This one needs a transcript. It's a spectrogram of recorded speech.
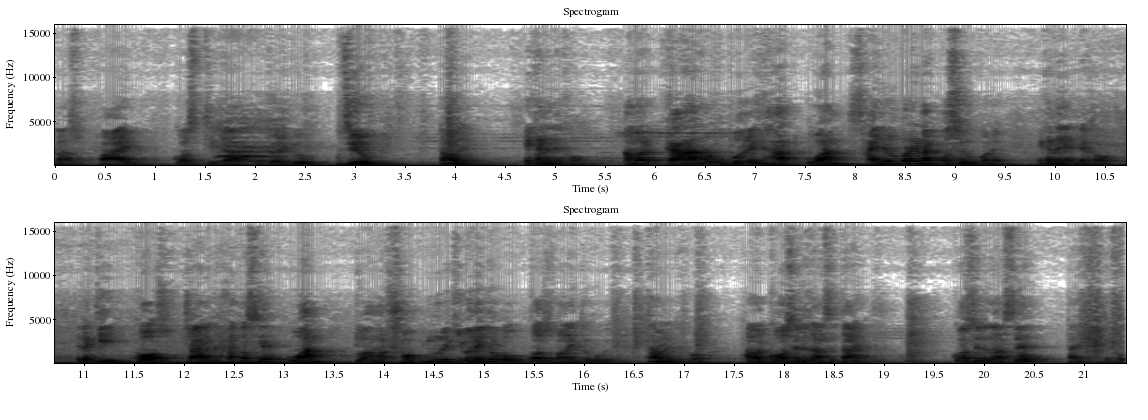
Plus five cos theta equal to zero তাহলে এখানে দেখো আমার কার উপরে ঘাত ওয়ান? সাইনের উপরে না কসের উপরে? এখানে দেখো, এটা কি? কস যার ঘাত আছে ওয়ান। তো আমার সবগুলোরে কি বানাইতে হবে? কস বানাইতে হবে। তাহলে দেখো, আমার কস এটা যা আছে তাই। কস এটা যা আছে তাই। দেখো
